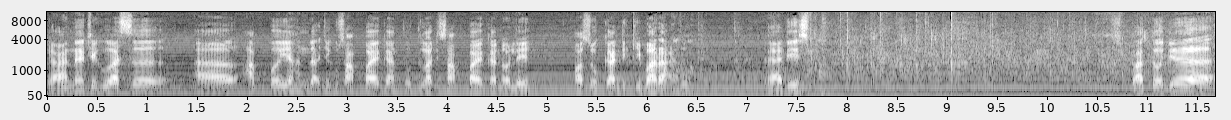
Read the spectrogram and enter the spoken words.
Kerana cikgu rasa uh, apa yang hendak cikgu sampaikan tu telah disampaikan oleh pasukan di Kibarat tu. Jadi sep- sepatutnya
